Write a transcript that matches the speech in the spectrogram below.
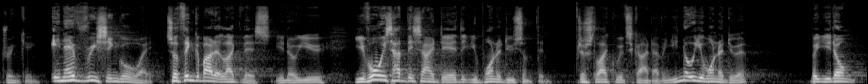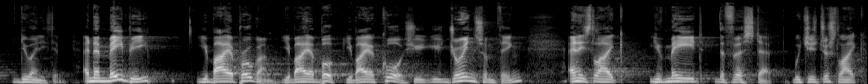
drinking in every single way. So think about it like this. You know, you you've always had this idea that you want to do something, just like with skydiving. You know you want to do it, but you don't do anything. And then maybe you buy a program, you buy a book, you buy a course, you, you join something, and it's like you've made the first step, which is just like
